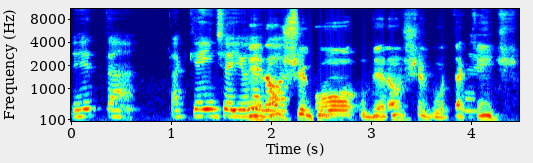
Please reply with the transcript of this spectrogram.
Eita, tá quente aí o verão negócio. Chegou, o verão chegou, tá é. quente.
